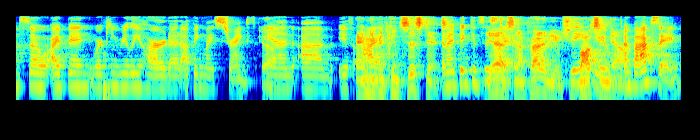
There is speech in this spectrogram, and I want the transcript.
Um, so I've been working really hard at upping my strength, yeah. and um, if and I, you've been consistent, and I've been consistent. Yes, and I'm proud of you. She's Thank boxing you. now. I'm boxing.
